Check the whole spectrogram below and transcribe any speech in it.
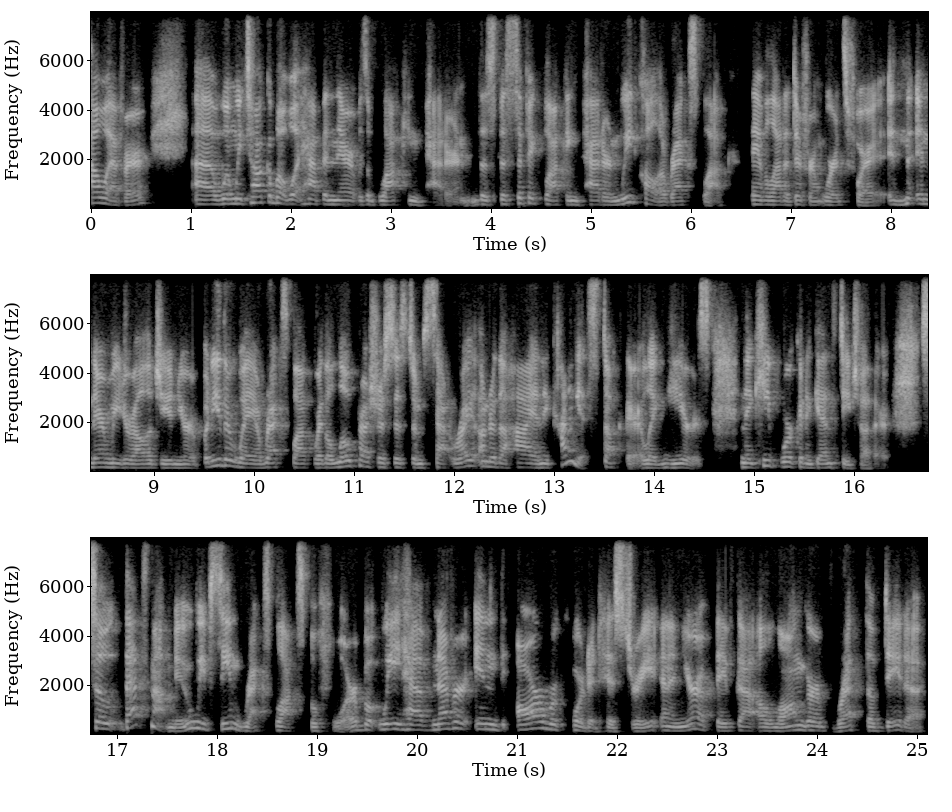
However, uh, when we talk about what happened there, it was a blocking pattern. The specific blocking pattern we call a Rex block they have a lot of different words for it in, in their meteorology in Europe. But either way, a Rex block where the low pressure system sat right under the high and they kind of get stuck there like gears and they keep working against each other. So that's not new. We've seen Rex blocks before, but we have never in our recorded history, and in Europe, they've got a longer breadth of data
